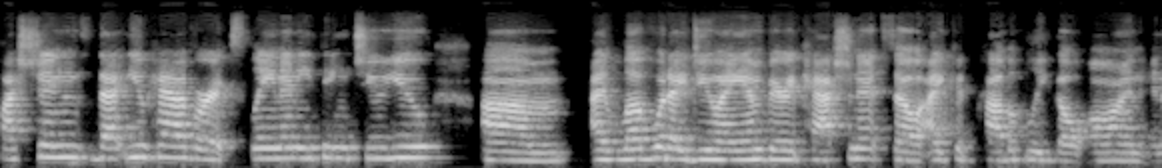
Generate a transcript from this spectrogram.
questions that you have or explain anything to you. Um, I love what I do. I am very passionate, so I could probably go on and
